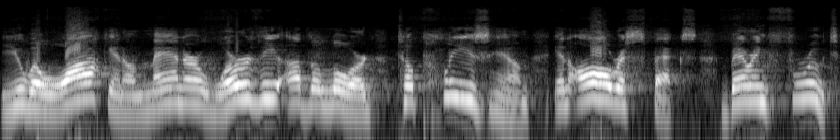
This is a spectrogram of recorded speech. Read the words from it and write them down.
you will walk in a manner worthy of the Lord to please Him in all respects, bearing fruit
